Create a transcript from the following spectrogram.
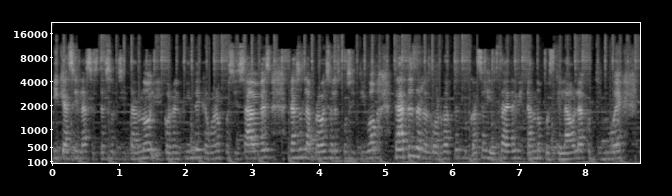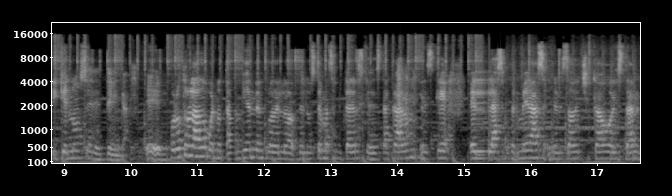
y que así las esté solicitando y con el fin de que, bueno, pues si sabes, te haces la prueba y sales positivo, trates de resguardarte en tu casa y estar evitando pues que la ola continúe y que no se detenga. Eh, por otro lado, bueno, también dentro de, de, los temas sanitarios que destacaron es que las enfermeras en el estado de Chicago están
